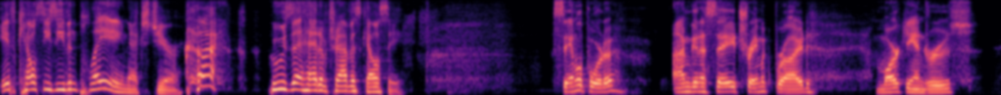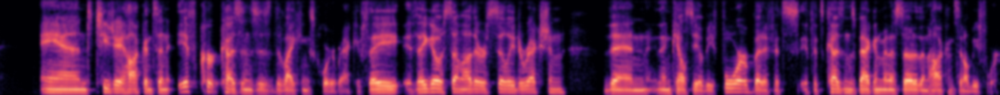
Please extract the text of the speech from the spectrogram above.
if Kelce's even playing next year, who's ahead of Travis Kelce? Sam LaPorta. I'm going to say Trey McBride, Mark Andrews, and TJ Hockenson if Kirk Cousins is the Vikings quarterback. If they if they go some other silly direction, then then Kelce will be four. But if it's if it's Cousins back in Minnesota, then Hockenson will be four.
